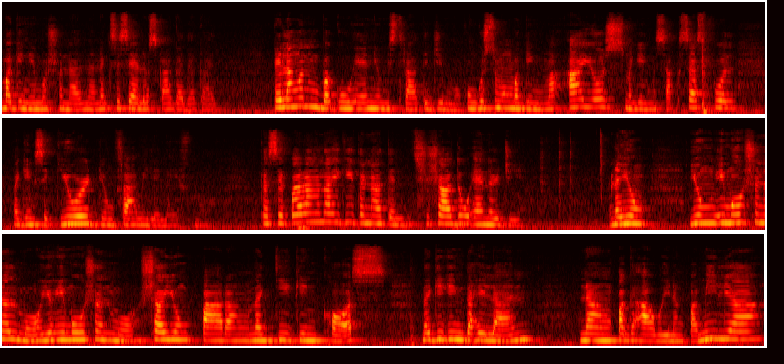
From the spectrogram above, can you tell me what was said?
maging emotional na nagsiselos ka agad-agad, kailangan mong baguhin yung strategy mo. Kung gusto mong maging maayos, maging successful, maging secured yung family life mo. Kasi parang nakikita natin, shadow energy, na yung, yung emotional mo, yung emotion mo, siya yung parang nagiging cause, nagiging dahilan ng pag-aaway ng pamilya,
